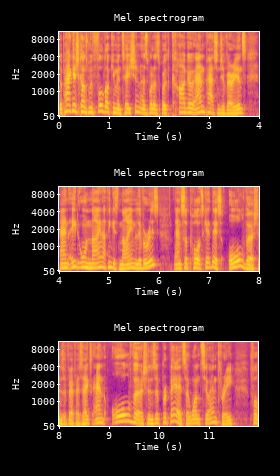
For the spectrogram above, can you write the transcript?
The package comes with full documentation as well as both cargo and passenger variants and 8 or 9, I think it's 9 liveries and supports, get this, all versions of FSX and all versions of Prepar3D, so 1, 2 and 3 for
